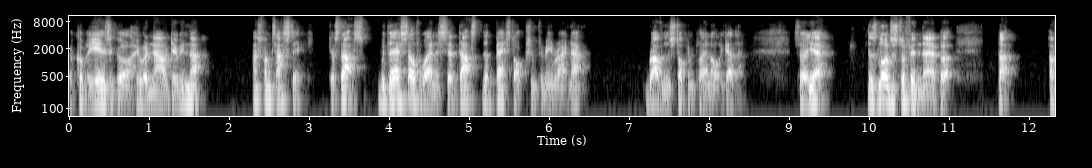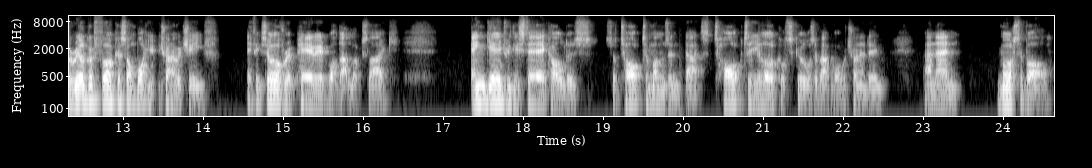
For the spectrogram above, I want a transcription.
a couple of years ago who are now doing that. That's fantastic. Because that's with their self-awareness said that's the best option for me right now rather than stopping playing altogether. So yeah there's loads of stuff in there but that have a real good focus on what you're trying to achieve. If it's over a period what that looks like. Engage with your stakeholders. So talk to mums and dads. Talk to your local schools about what we're trying to do. And then most of all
